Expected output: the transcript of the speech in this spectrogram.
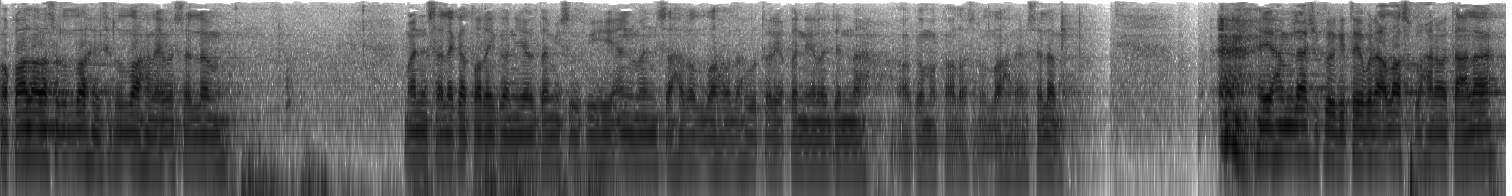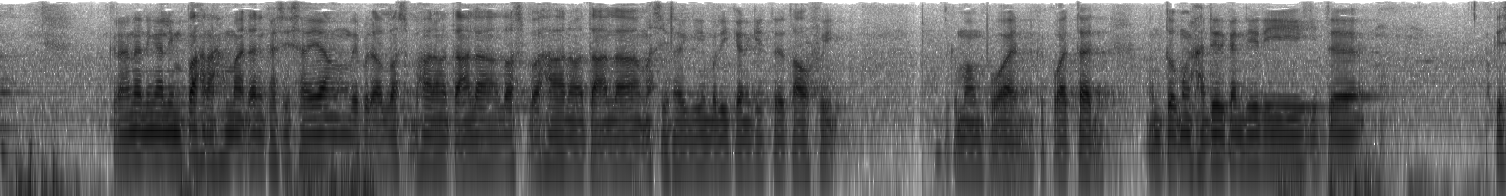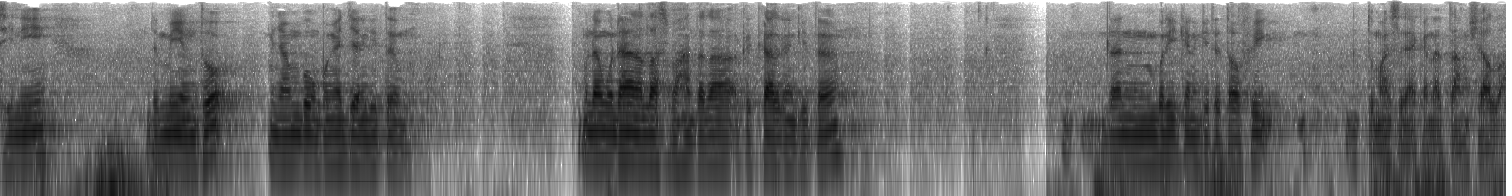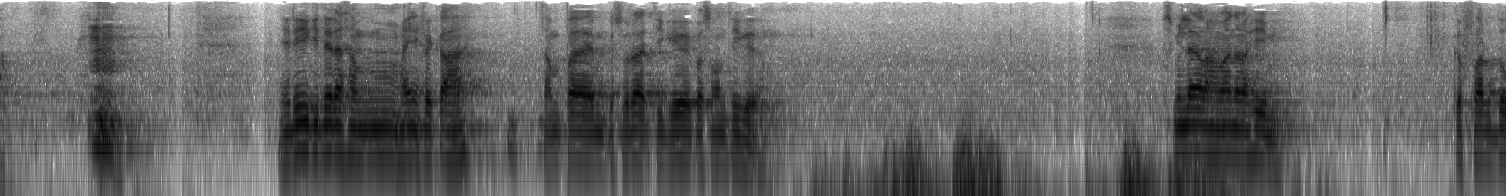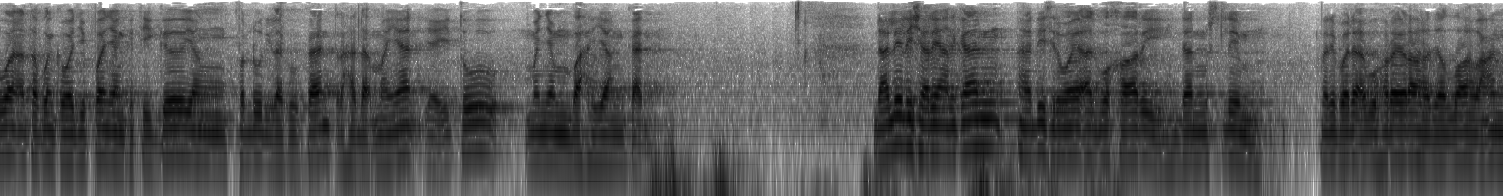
وقال رسول الله صلى الله عليه وسلم من سلك طريقا يلتمس فيه علما سهل الله له طريقا إلى الجنة أو كما قال صلى الله عليه وسلم Ya Alhamdulillah syukur kita kepada Allah Subhanahu Wa Taala kerana dengan limpah rahmat dan kasih sayang daripada Allah Subhanahu Wa Taala Allah Subhanahu Wa Taala masih lagi memberikan kita taufik kemampuan kekuatan untuk menghadirkan diri kita ke sini demi untuk menyambung pengajian kita. Mudah-mudahan Allah Subhanahu taala kekalkan kita dan memberikan kita taufik untuk masa yang akan datang insya-Allah. Jadi kita dah sampai ini fiqh eh? sampai muka surat 303. Bismillahirrahmanirrahim kefarduan ataupun kewajipan yang ketiga yang perlu dilakukan terhadap mayat iaitu menyembahyangkan. Dalil disyariatkan hadis riwayat Al-Bukhari dan Muslim daripada Abu Hurairah radhiyallahu an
